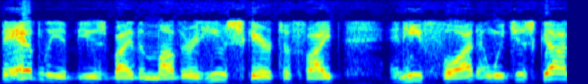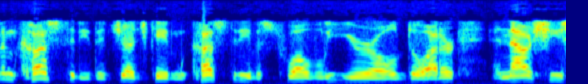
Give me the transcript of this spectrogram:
badly abused by the mother, and he was scared to fight, and he fought, and we just got him custody. The judge gave him custody of his 12 year old daughter, and now she's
